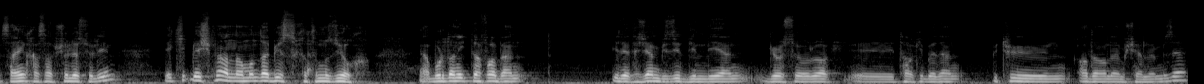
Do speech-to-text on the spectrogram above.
Sayın Kasap şöyle söyleyeyim. Ekipleşme anlamında bir sıkıntımız yok. Ya buradan ilk defa ben ileteceğim bizi dinleyen, görsel olarak e, takip eden bütün Adanalı hemşehrilerimize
